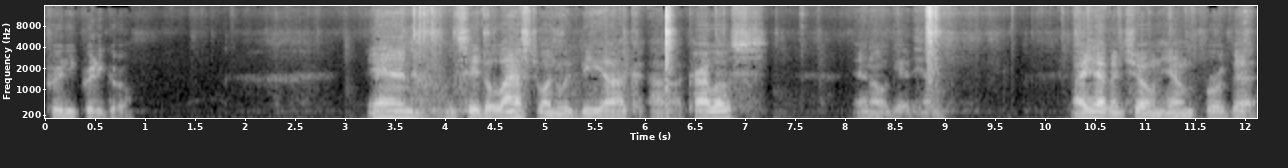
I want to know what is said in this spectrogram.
Pretty, pretty girl. And let's see, the last one would be uh, uh, Carlos, and I'll get him. I haven't shown him for a bit.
